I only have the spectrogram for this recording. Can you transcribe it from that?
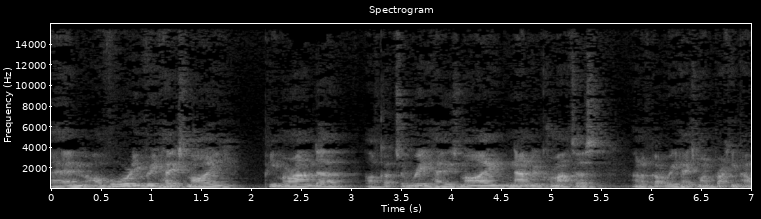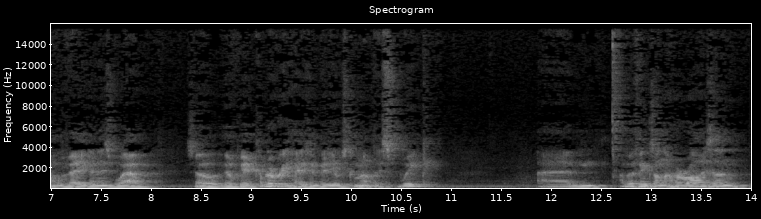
Um, I've already rehoused my P. Miranda, I've got to rehouse my Nhandu chromatus, and I've got to rehouse my Brachypelma vagans as well. So there'll be a couple of rehousing videos coming up this week. Um, other things on the horizon.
